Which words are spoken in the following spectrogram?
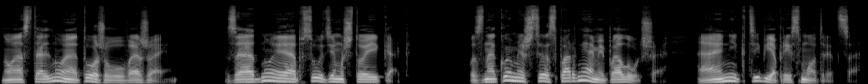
но остальное тоже уважаем. Заодно и обсудим, что и как. Познакомишься с парнями получше, а они к тебе присмотрятся.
